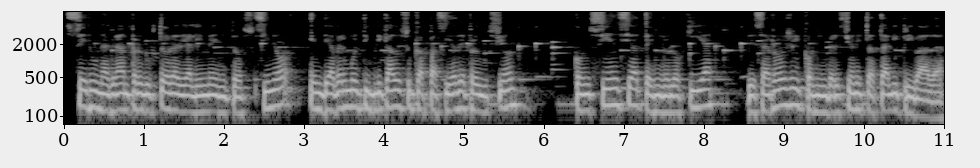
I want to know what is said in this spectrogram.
ser una gran productora de alimentos, sino el de haber multiplicado su capacidad de producción con ciencia, tecnología, desarrollo y con inversión estatal y privada.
